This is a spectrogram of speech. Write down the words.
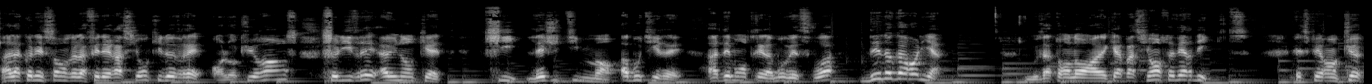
à la connaissance de la fédération qui devrait, en l'occurrence, se livrer à une enquête qui, légitimement, aboutirait à démontrer la mauvaise foi des Nogaroliens. Nous attendons avec impatience ce verdict, espérant que,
